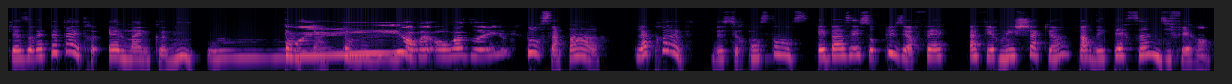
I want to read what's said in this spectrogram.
qu'elles auraient peut-être elles-mêmes commis. Oui, tum, tum. on va, on va dire. Pour sa part, la preuve de circonstance est basée sur plusieurs faits affirmés chacun par des personnes différentes.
